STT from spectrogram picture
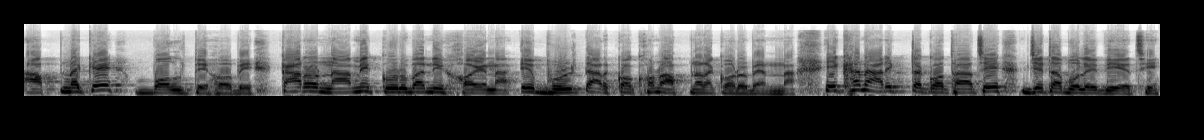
আপনাকে বলতে হবে। কারও নামে কোরবানি হয় না। এ ভুলটা আর কখনো আপনারা করবেন না। এখানে আরেকটা কথা আছে, যেটা বলে দিয়েছি।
